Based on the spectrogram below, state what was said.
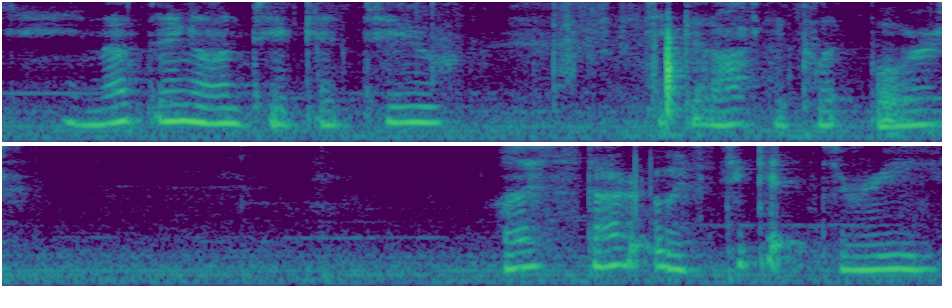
Okay, nothing on ticket two. Take it off the clipboard. Let's start with ticket three.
